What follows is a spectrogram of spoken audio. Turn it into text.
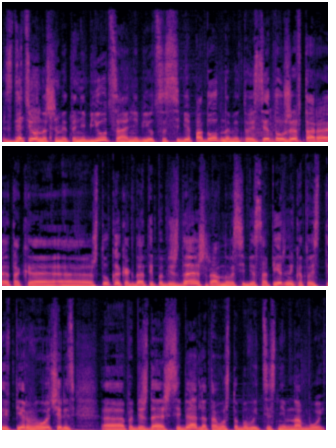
с детенышами-то не бьются, они бьются с себе подобными, то есть это уже вторая такая э, штука, когда ты побеждаешь равного себе соперника, то есть ты в первую очередь э, побеждаешь себя для того, чтобы выйти с ним на бой.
